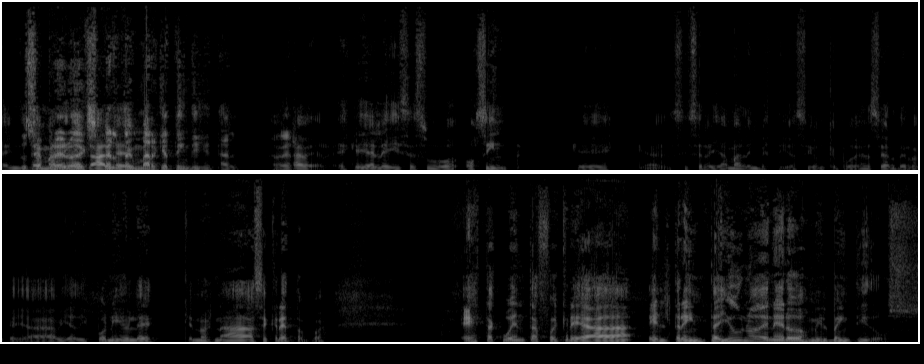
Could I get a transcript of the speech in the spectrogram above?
en tu sombrero de experto en marketing digital. A ver. A ver, es que ya le hice su OSINT, que es así se le llama la investigación que puede hacer de lo que ya había disponible, que no es nada secreto, pues. Esta cuenta fue creada el 31 de enero de 2022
